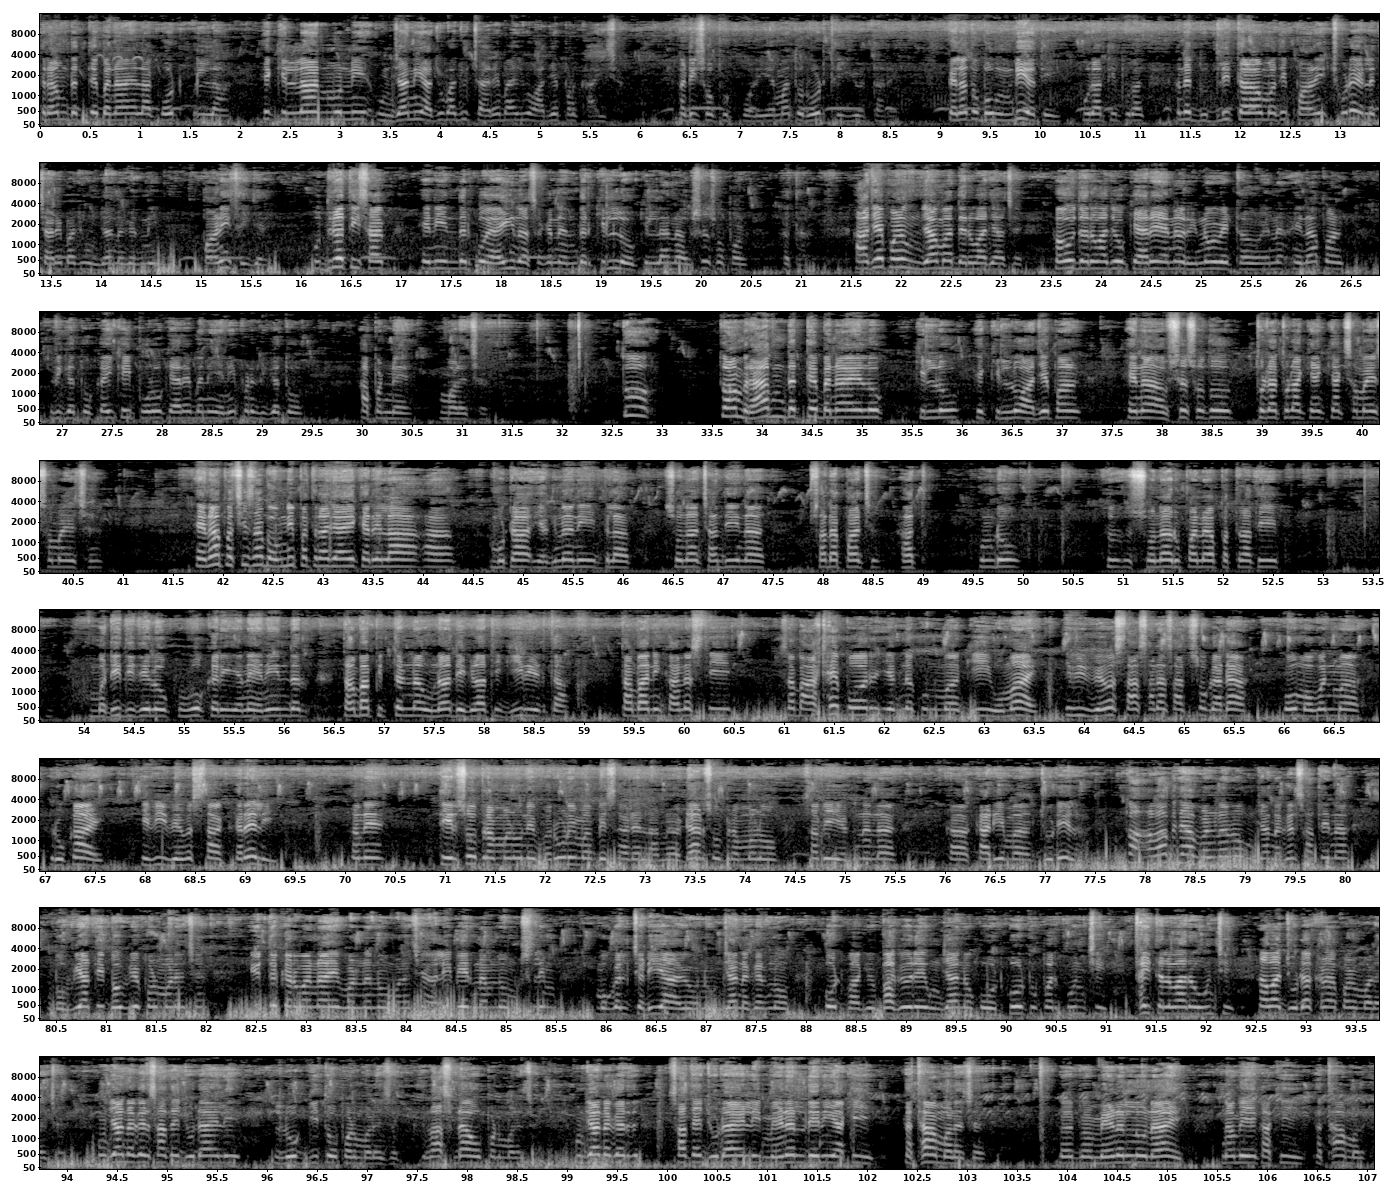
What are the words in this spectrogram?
રામદત્તે બનાવેલા કોટ કિલ્લા એ કિલ્લાની ઊંઝાની આજુબાજુ ચારે બાજુ આજે પણ ખાય છે. અઢીસો ફૂટ પહોળી એમાં તો રોડ થઈ ગયો અત્યારે. પહેલાં તો બહુ ઊંડી હતી, પૂરાથી પૂરા, અને દૂધલી તળાવમાંથી પાણી છોડે એટલે ચારે બાજુ ઊંઝાનગરની પાણી થઈ જાય. કુદરતી સાહેબ, એની અંદર કોઈ આવી ના શકે અને અંદર કિલ્લો, કિલ્લાના અવશેષો પણ હતા. આજે પણ ઊંઝામાં દરવાજા છે. કયો દરવાજો ક્યારે એનો રિનોવેટ થયો, એના એના પણ વિગતો, કઈ કઈ પોળો ક્યારે બની, એની પણ વિગતો આપણને મળે છે. તો તો આમ રામદત્તે બનાવેલો કિલ્લો, એ કિલ્લો આજે પણ એના અવશેષો તો થોડા થોડા ક્યાંક ક્યાંક સમયે સમયે છે. એના પછી સાહેબ અવનીપત રાજાએ કરેલા આ મોટા યજ્ઞની, પેલા સોના ચાંદીના સાડા પાંચ હાથ ઊંડો સોના રૂપાના પતરાથી મઢી દીધેલો કૂવો કરી અને એની અંદર તાંબા પિત્તળના ઉના દેગડાથી ઘી રેડતા, તાંબાની કાનસથી સબ આઠે પર યજ્ઞકુંડમાં ઘી ઉમાય એવી વ્યવસ્થા સાડા સાતસો ગાડા હોમ હવનમાં રોકાય એવી વ્યવસ્થા કરેલી. અને તેરસો બ્રાહ્મણોને વરુણીમાં બેસાડેલા અને અઢારસો બ્રાહ્મણો એ યજ્ઞના કાર્યમાં જોડેલા. તો આવા બધા વર્ણનો ઊંઝાનગર સાથેના ભવ્યાતિ ભવ્ય પણ મળે છે. યુદ્ધ કરવાના એ વર્ણનો મળે છે. અલીબેર નામનો મુસ્લિમ મોગલ ચડી આવ્યો અને ઊંઝાનગરનો કોટ ભાગ્યો. ભાગ્યો રે ઊંઝાનો કોટ. કોટ ઉપર ઊંચી થઈ તલવારો ઊંચી. આવા જોડાખણા પણ મળે છે. ઊંઝાનગર સાથે જોડાયેલી લોકગીતો પણ મળે છે. રાસડાઓ પણ મળે છે. ઊંઝાનગર સાથે જોડાયેલી મેણલ દેની આખી કથા મળે છે. મેણલનો નાય નામે એક આખી કથા મળે.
